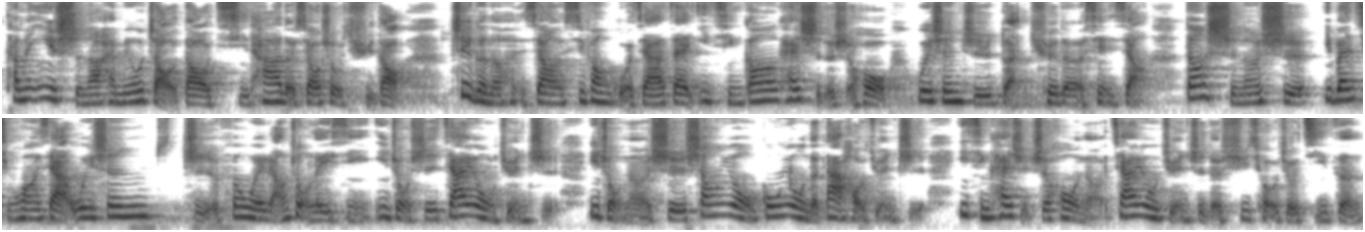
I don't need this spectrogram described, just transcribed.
他们一时呢还没有找到其他的销售渠道，这个呢很像西方国家在疫情刚刚开始的时候卫生纸短缺的现象。当时呢是一般情况下卫生纸分为两种类型，一种是家用卷纸，一种呢是商用公用的大号卷纸。疫情开始之后呢，家用卷纸的需求就激增，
